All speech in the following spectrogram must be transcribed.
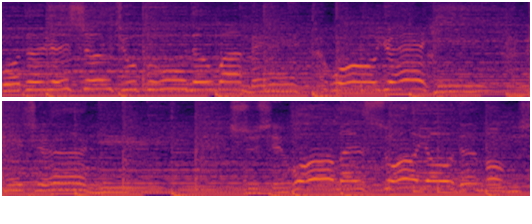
我的人生就不能完美。我愿意陪着你，实现我们所有的梦想。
